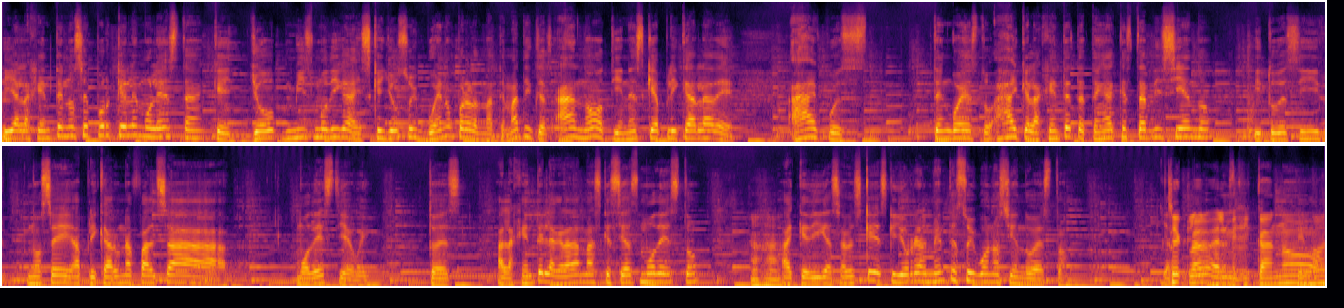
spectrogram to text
Y a la gente no sé por qué le molesta que yo mismo diga, es que yo soy bueno para las matemáticas. Ah, no, tienes que aplicarla de, ay, pues tengo esto. Ay, que la gente te tenga que estar diciendo y tú decir, no sé, aplicar una falsa modestia, güey. Entonces, a la gente le agrada más que seas modesto Ajá. a que digas, ¿sabes qué? Es que yo realmente soy bueno haciendo esto. Ya. Sí, claro, el mexicano,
